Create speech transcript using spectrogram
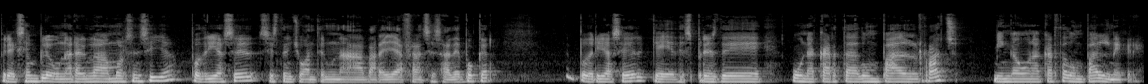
Per exemple, una regla molt senzilla podria ser, si estem jugant en una baralla francesa de pòquer, podria ser que després de una carta d'un pal roig vinga una carta d'un pal negre.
